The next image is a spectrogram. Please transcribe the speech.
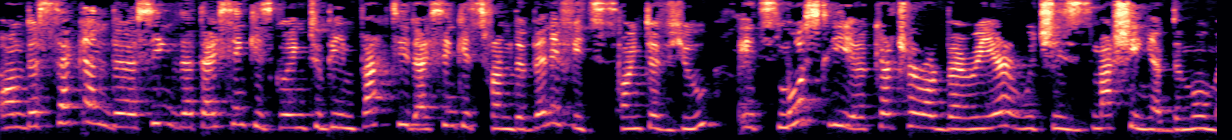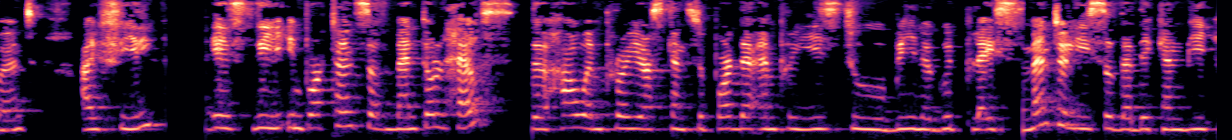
On the second thing that I think is going to be impacted, I think it's from the benefits point of view. It's mostly a cultural barrier, which is smashing at the moment, I feel. Is the importance of mental health, the how employers can support their employees to be in a good place mentally so that they can be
